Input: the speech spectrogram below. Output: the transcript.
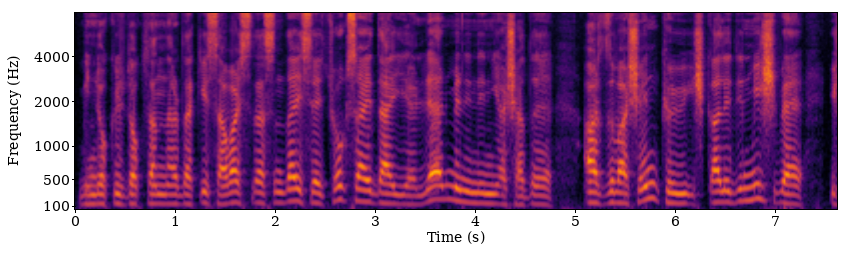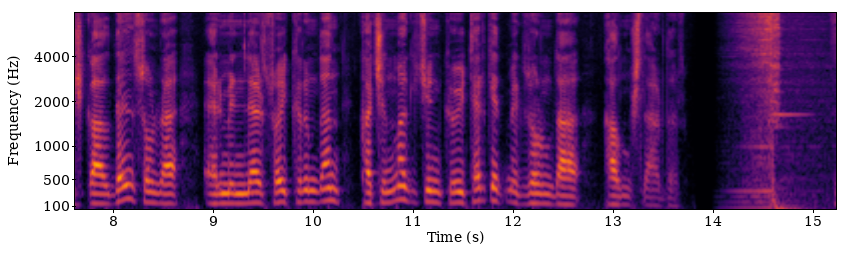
1990'lardaki savaş sırasında ise çok sayıda yerli Ermeninin yaşadığı Arzıvaşen köyü işgal edilmiş ve işgalden sonra Ermeniler soykırımdan kaçınmak için köyü terk etmek zorunda kalmışlardır.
